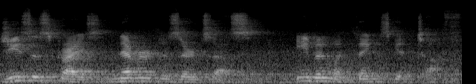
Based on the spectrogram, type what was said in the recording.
Jesus Christ never deserts us, even when things get tough.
